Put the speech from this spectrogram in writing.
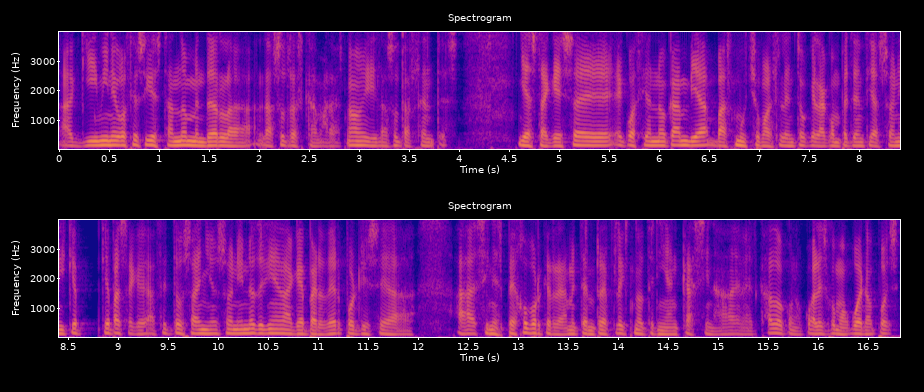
aquí mi negocio sigue estando en vender las otras cámaras ¿no? y las otras lentes. Y hasta que esa ecuación no cambia, vas mucho más lento que la competencia Sony. ¿Qué, qué pasa? Que hace dos años Sony no tenía nada que perder por irse a, sin espejo porque realmente en reflex no tenían tenían casi nada de mercado, con lo cual es como, bueno, pues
